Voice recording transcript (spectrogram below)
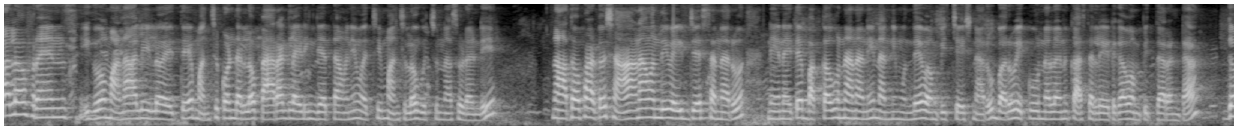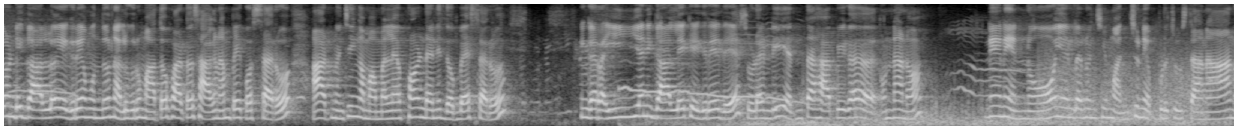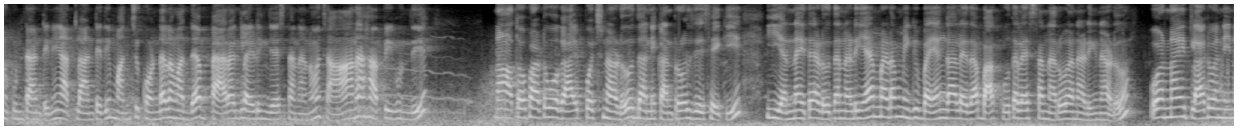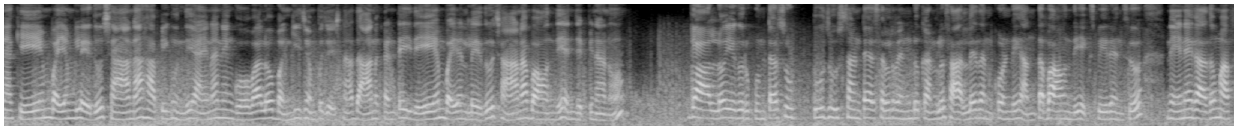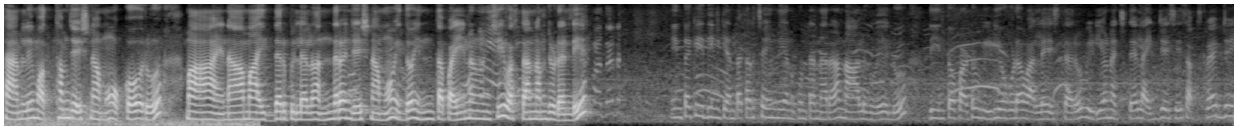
Hello friends ఇగో మనాలిలో అయితే మంచు కొండల్లో పారాగ్లైడింగ్ చేద్దామని వచ్చి మంచులో కూర్చున్నా చూడండి. నాతో పాటు చాలా మంది వెయిట్ చేస్తున్నారు. నేనైతే బక్కగా ఉన్నానని నన్ను ముందే పంపించేసినారు. బరువు ఎక్కువ ఉన్నలను కాస్త లేటుగా పంపిస్తారంట. దొండి గాల్లో ఎగిరే ముందు నలుగురు మాతో పాటు సాగనంపేకి వస్తారు అటు నుంచి ఇంకా మమ్మల్ని ఫౌండ్ అని దొబ్బేస్తారు. ఇంకా రయ్యని గాల్లోకి ఎగిరేదే. చూడండి ఎంత హ్యాపీగా ఉన్నానో. నేను ఎన్నో ఏండ్ల నుంచి మంచుని ఎప్పుడు చూస్తానా అనుకుంటాంటిని అట్లాంటిది మంచు కొండల మధ్య పారాగ్లైడింగ్ చేస్తానను. చాలా హ్యాపీగా ఉంది. నాతో పాటు ఒక ఆయప్ప వచ్చినాడు. దాన్ని కంట్రోల్ చేసేకి. ఈ అన్న అయితే అడుగుతున్నాడు ఏం మేడం మీకు భయం కాలేదా? బాగా కూతలేస్తున్నారు అని అడిగినాడు. ఓ ఇట్లాంటివన్నీ నాకేం భయం లేదు. చాలా హ్యాపీగా ఉంది. అయినా నేను గోవాలో బంగీ జంప్ చేసిన దానికంటే ఇదేం భయం లేదు. చాలా బాగుంది అని చెప్పినాను. గాల్లో ఎగురుకుంటా చుట్టూ చూస్తుంటే అసలు రెండు కళ్ళు సాలేదనుకోండి అంత బాగుంది ఎక్స్పీరియన్స్. నేనే కాదు మా ఫ్యామిలీ మొత్తం చేసినాము ఒక్కోరు. మా ఆయన మా ఇద్దరు పిల్లలు అందరం చేసినాము. ఇదో ఇంత పైన నుంచి వస్తాన్నాం చూడండి. ఇంతకీ దీనికి ఎంత ఖర్చు అయింది అనుకుంటున్నారా? నాలుగు వేలు. దీంతో పాటు వీడియో కూడా వాళ్ళే ఇస్తారు. వీడియో నచ్చితే లైక్ చేసి సబ్స్క్రైబ్ చేయండి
